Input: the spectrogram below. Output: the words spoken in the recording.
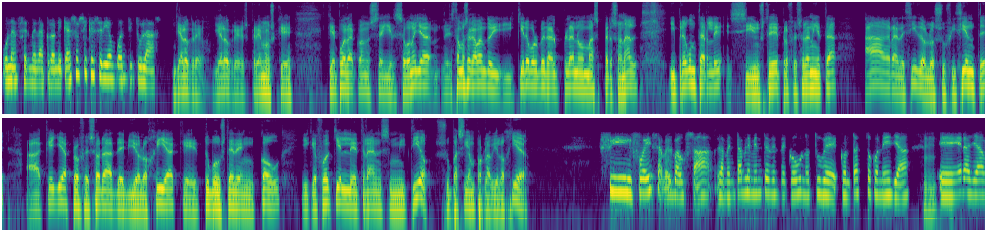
una enfermedad crónica. Eso sí que sería un buen titular. Ya lo creo, ya lo creo. Esperemos que, pueda conseguirse. Bueno, ya estamos acabando y, quiero volver al plano más personal y preguntarle si usted, profesora Nieta, ha agradecido lo suficiente a aquella profesora de biología que tuvo usted en COU y que fue quien le transmitió su pasión por la biología. Sí, fue Isabel Bausá. Lamentablemente desde COU no tuve contacto con ella. Mm. Eh, era ya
